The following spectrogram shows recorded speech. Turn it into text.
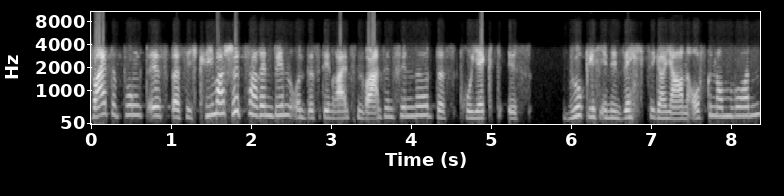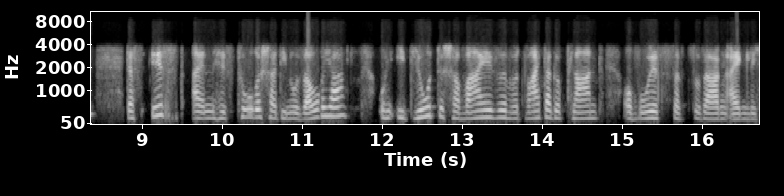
zweite Punkt ist, dass ich Klimaschützerin bin und es den reinsten Wahnsinn finde. Das Projekt ist wirklich in den 60er Jahren aufgenommen worden. Das ist ein historischer Dinosaurier und idiotischerweise wird weiter geplant, obwohl es sozusagen eigentlich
